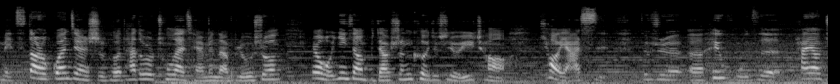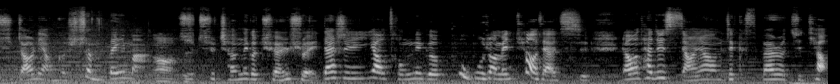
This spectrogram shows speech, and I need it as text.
每次到了关键时刻，他都是冲在前面的。比如说，让我印象比较深刻，就是有一场跳崖戏，就是呃黑胡子他要去找两个圣杯嘛，啊，是去盛那个泉水，但是要从那个瀑布上面跳下去。然后他就想让 Jack Sparrow 去跳，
